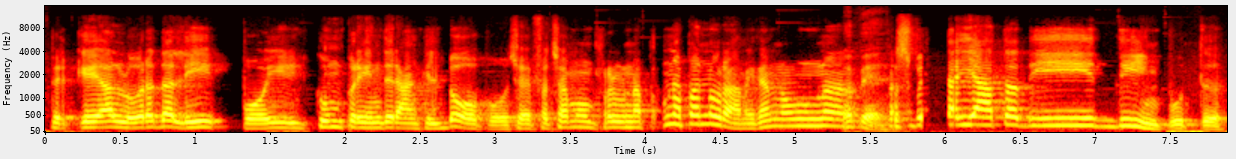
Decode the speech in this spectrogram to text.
perché allora da lì puoi comprendere anche il dopo, cioè facciamo un- una, una panoramica, una, una sventagliata di, di input.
